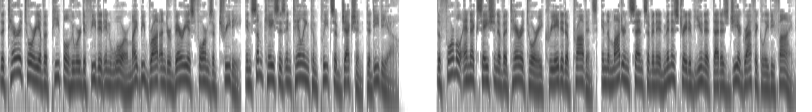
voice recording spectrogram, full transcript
The territory of a people who were defeated in war might be brought under various forms of treaty, in some cases entailing complete subjection the formal annexation of a territory created a province, in the modern sense of an administrative unit that is geographically defined.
